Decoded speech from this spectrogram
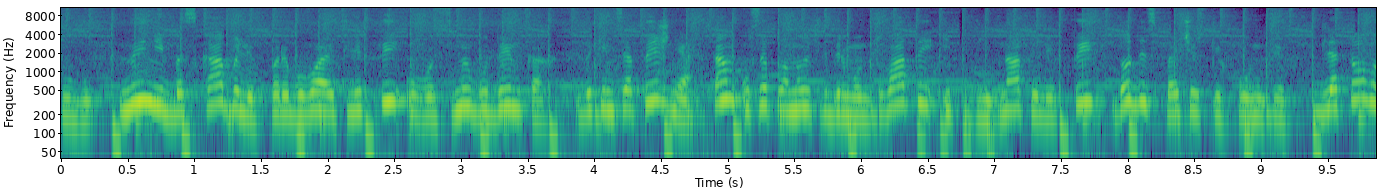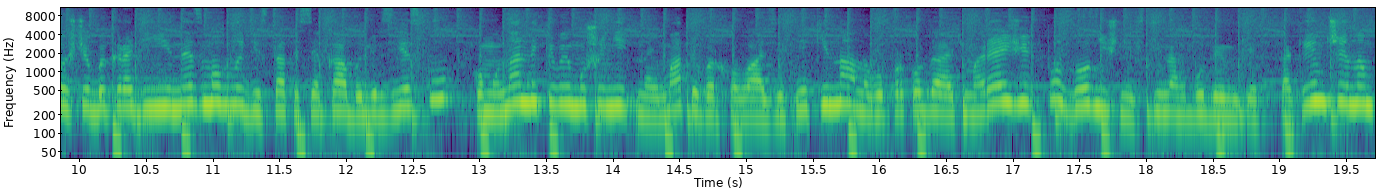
субу. Нині без кабелів перебувають ліфти у восьми будинках. До кінця тижня там усе планують відремонтувати і під'єднати ліфти до диспетчерських пунктів. Для того, щоб крадії не змогли дістатися кабелів зв'язку, комунальники вимушені наймати верхолазів, які наново прокладають мережі по зовнішніх стінах будинків. Таким чином,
